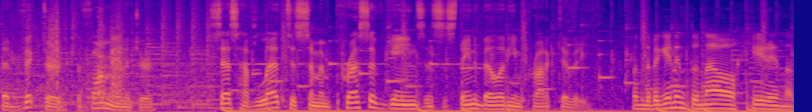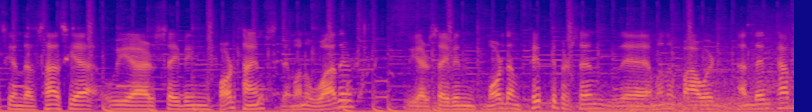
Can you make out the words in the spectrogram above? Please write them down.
that Victor, the farm manager, says have led to some impressive gains in sustainability and productivity. From the beginning to now here in Hacienda Alsacia, we are saving four times the amount of water. We are saving more than 50% the amount of power and then have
